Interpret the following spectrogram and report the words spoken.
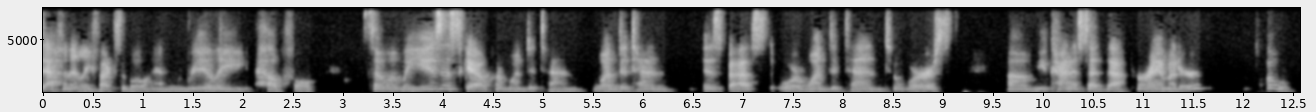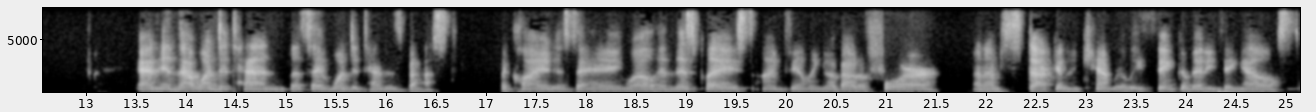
definitely flexible and really helpful so when we use a scale from 1 to 10 1 to 10 is best or 1 to 10 to worst um, you kind of set that parameter oh and in that 1 to 10 let's say 1 to 10 is best the client is saying, well, in this place, I'm feeling about a four and I'm stuck and I can't really think of anything else.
